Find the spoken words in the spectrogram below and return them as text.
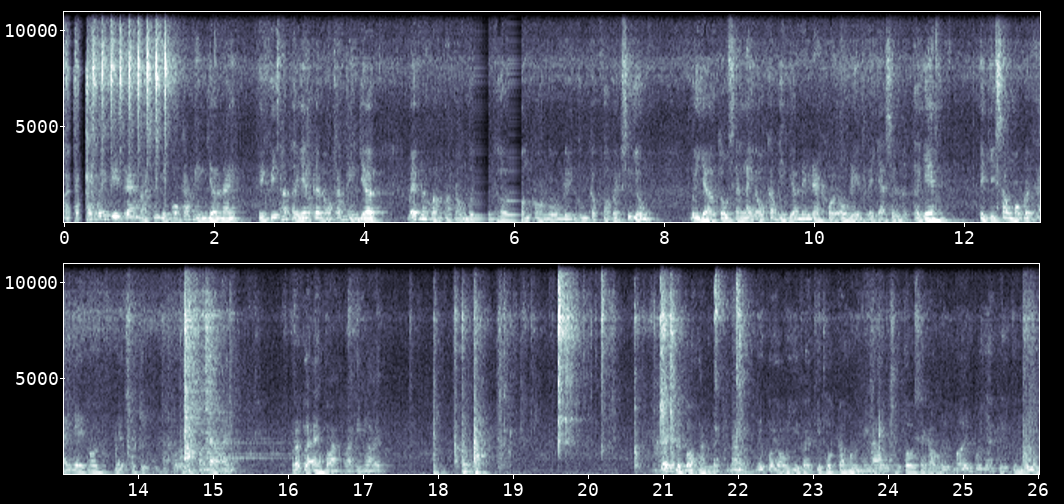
mà các bạn lấy pin ra mà sử dụng ổ cắm hẹn giờ này, thì khi hết thời gian trên ổ cắm hẹn giờ, bếp nó vẫn hoạt động bình thường, vẫn còn nguồn điện cung cấp vào bếp sử dụng bây giờ tôi sẽ lấy ổ cắm hiện giờ này ra khỏi ổ điện để giả sử hết thời gian. Thì chỉ sau 1 đến 2 giây thôi, bếp sẽ tự tắt lửa vấn khóa lại. Rất là an toàn và tiện lợi. Bếp được bảo hành một năm. Nếu có lỗi gì về kỹ thuật trong 10 ngày đầu, thì tôi sẽ đổi bếp mới với giá trị tương đương.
